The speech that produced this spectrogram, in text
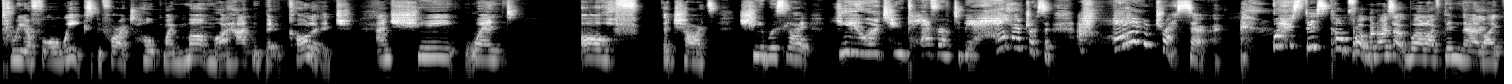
three or four weeks before I told my mum I hadn't been at college. And she went off the charts. She was like, You are too clever to be a hairdresser. A hairdresser? Where's this come from? And I was like, Well, I've been there like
